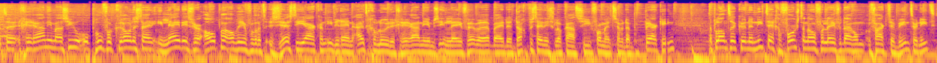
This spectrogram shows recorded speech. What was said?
Het Geranium Asiel op Hoeve Kronenstein in Leiden is weer open. Alweer voor het zesde jaar kan iedereen uitgebloeide geraniums inleveren... bij de dagbestedingslocatie voor mensen met een beperking. De planten kunnen niet tegen vorst en overleven, daarom vaak de winter niet.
